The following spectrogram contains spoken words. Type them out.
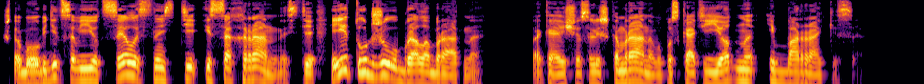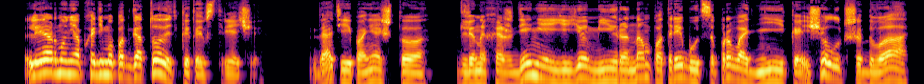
чтобы убедиться в ее целостности и сохранности, и тут же убрал обратно. Пока еще слишком рано выпускать йодна и баракиса. Лерну необходимо подготовить к этой встрече. Дать ей понять, что для нахождения ее мира нам потребуется проводник, а еще лучше два,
